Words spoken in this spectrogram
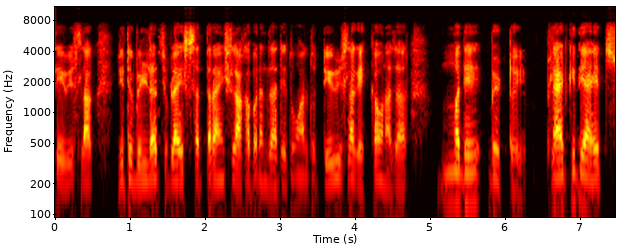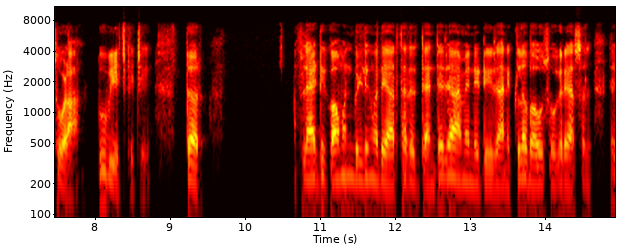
23 लाख जिथे बिल्डरची प्राइस 70-80 लाखापर्यंत जाते तुम्हाला तो 23,51,000 मध्ये भेटतोय. फ्लॅट किती आहेत? 16 2 बी-एच-केचे. तर फ्लॅट ही कॉमन बिल्डिंगमध्ये अर्थात त्यांच्या ज्या अमेनिटीज आणि क्लब हाऊस वगैरे असेल तर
